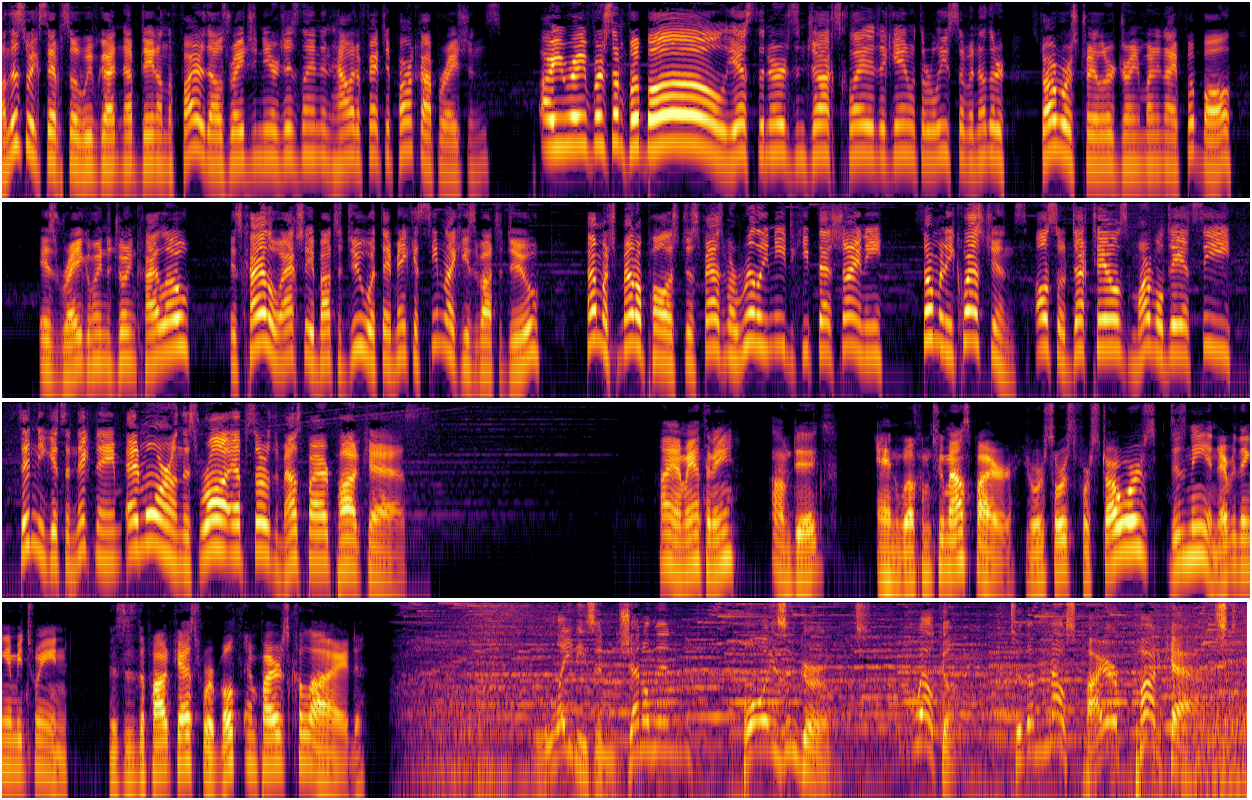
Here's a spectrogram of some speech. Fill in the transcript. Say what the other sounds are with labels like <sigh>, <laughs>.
On this week's episode, we've got an update on the fire that was raging near Disneyland and how it affected park operations. Are you ready for some football? Yes, the nerds and jocks collided again with the release of another Star Wars trailer during Monday Night Football. Is Rey going to join Kylo? Is Kylo actually about to do what they make it seem like he's about to do? How much metal polish does Phasma really need to keep that shiny? So many questions. Also, DuckTales, Marvel Day at Sea, Sydney gets a nickname, and more on this raw episode of the Mousepire Podcast. Hi, I'm Anthony, I'm Diggs. and welcome to Mousepire, your source for Star Wars, Disney, and everything in between. This is the podcast where both empires collide. Ladies and gentlemen, boys and girls, welcome to the Mousepire Podcast.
